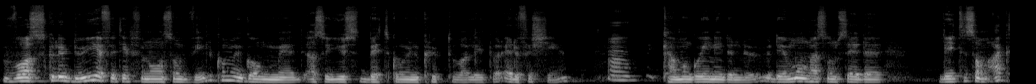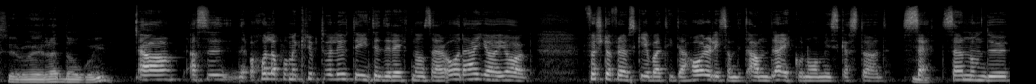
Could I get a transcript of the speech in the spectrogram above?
Vad skulle du ge för tips för någon som vill komma igång med alltså just bitcoin och kryptovalutor? Är det för sent? Mm. Kan man gå in i det nu? Det är många som ser det lite som aktier och är rädda att gå in. Ja, alltså hålla på med kryptovalutor är inte direkt någon så här, åh det här gör jag. Först och främst ska jag bara titta, har du liksom ditt andra ekonomiska stödsätt? Sen om du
